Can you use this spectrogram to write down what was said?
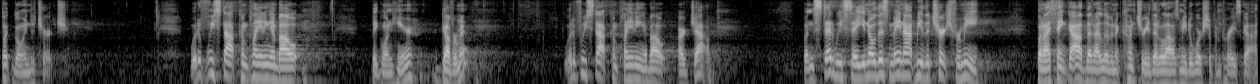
but going to church? What if we stopped complaining about, big one here, government? What if we stop complaining about our job? But instead we say, you know, this may not be the church for me, but I thank God that I live in a country that allows me to worship and praise God.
